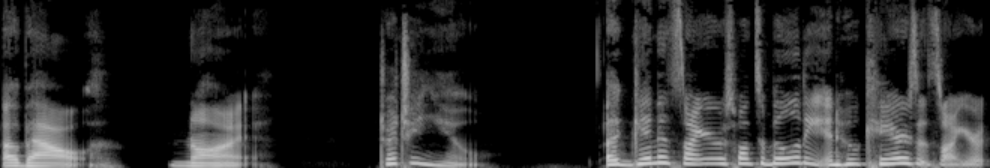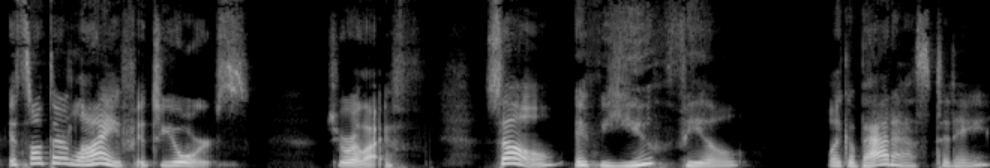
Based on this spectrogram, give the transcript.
about not judging you. Again, it's not your responsibility and who cares? It's not your it's not their life, it's yours. It's your life. So, if you feel like a badass today,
